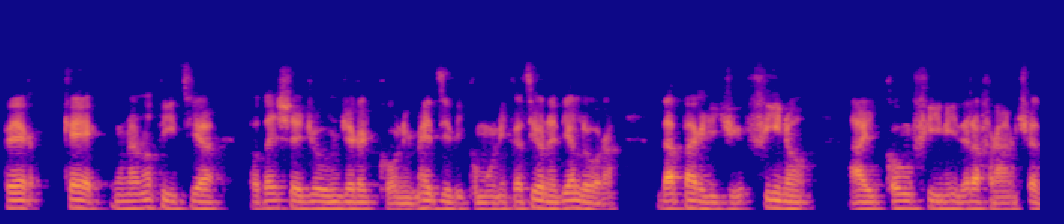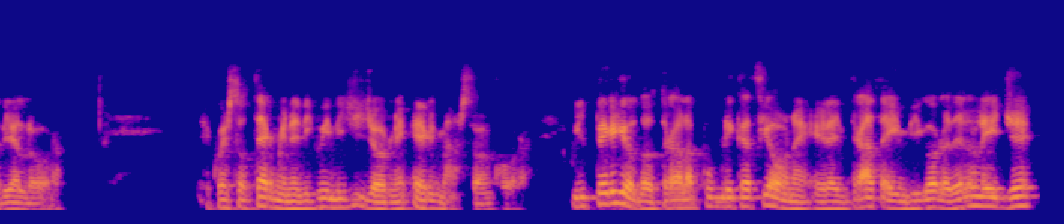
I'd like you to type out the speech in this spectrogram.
perché una notizia potesse giungere con i mezzi di comunicazione di allora da Parigi fino ai confini della Francia di allora. E questo termine di 15 giorni è rimasto ancora. Il periodo tra la pubblicazione e l'entrata in vigore della legge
